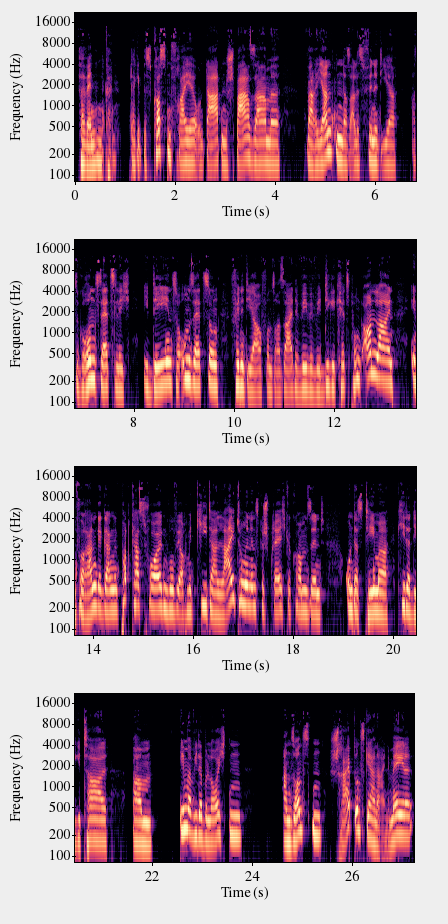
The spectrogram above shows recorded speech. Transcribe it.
verwenden können. Da gibt es kostenfreie und datensparsame Varianten. Das alles findet ihr, also grundsätzlich Ideen zur Umsetzung findet ihr auf unserer Seite www.digikids.online in vorangegangenen Podcast-Folgen, wo wir auch mit Kita-Leitungen ins Gespräch gekommen sind und das Thema Kita Digital ähm, immer wieder beleuchten. Ansonsten schreibt uns gerne eine Mail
